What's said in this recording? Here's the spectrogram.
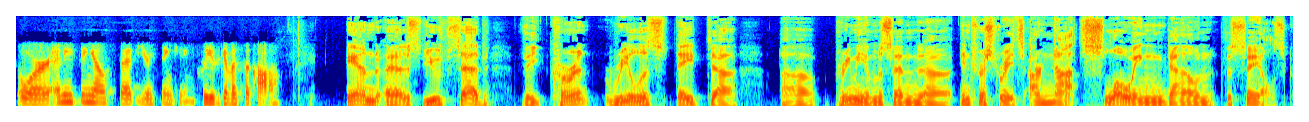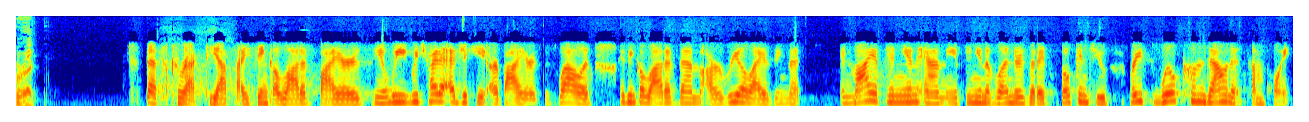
or anything else that you're thinking. Please give us a call. And as you've said, the current real estate uh, uh, premiums and uh, interest rates are not slowing down the sales, correct? That's correct. Yep. I think a lot of buyers, you know, we, we try to educate our buyers as well. And I think a lot of them are realizing that, in my opinion and the opinion of lenders that I've spoken to, rates will come down at some point.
